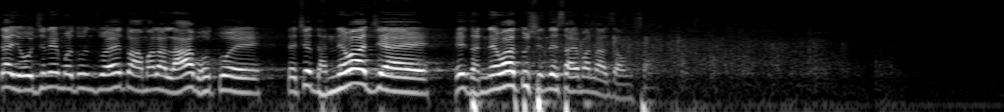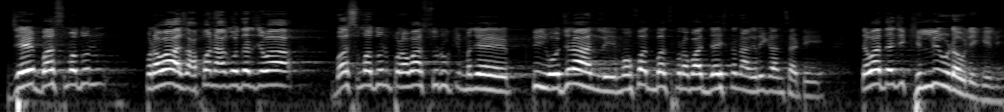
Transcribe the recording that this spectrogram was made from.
त्या योजनेमधून जो आहे तो आम्हाला लाभ होतोय. त्याचे धन्यवाद जे आहे हे धन्यवाद तू शिंदे साहेबांना जाऊन सांग. जे बसमधून प्रवास आपण अगोदर जेव्हा बसमधून प्रवास सुरू म्हणजे ती योजना आणली मोफत बस प्रवास ज्येष्ठ नागरिकांसाठी तेव्हा त्याची खिल्ली उडवली गेली.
